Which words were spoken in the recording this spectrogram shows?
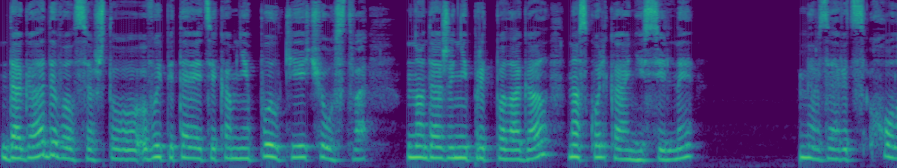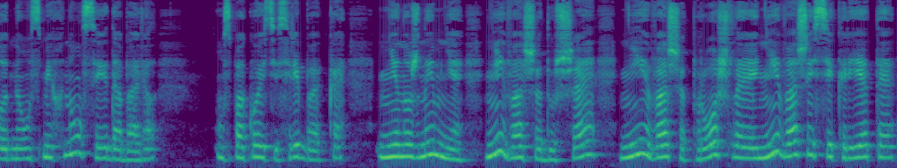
догадывался, что вы питаете ко мне пылкие чувства, но даже не предполагал, насколько они сильны». Мерзавец холодно усмехнулся и добавил — «Успокойтесь, Ребекка. Не нужны мне ни ваша душа, ни ваше прошлое, ни ваши секреты.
